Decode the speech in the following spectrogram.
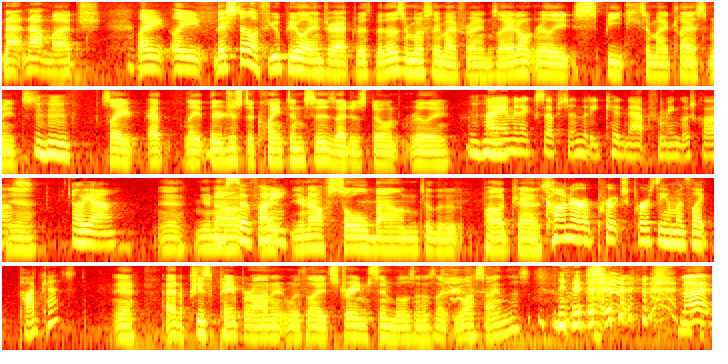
not not much. Like like there's still a few people I interact with, but those are mostly my friends. Like I don't really speak to my classmates. Mm-hmm. It's like at, like they're just acquaintances. I just don't really. I am an exception that he kidnapped from English class. Yeah. Oh yeah. Yeah, you're now so funny. I- you're now soul bound to the podcast. Connor approached Percy and was like, "Podcast." Yeah, I had a piece of paper on it with like strange symbols, and I was like, "You want to sign this?" Not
